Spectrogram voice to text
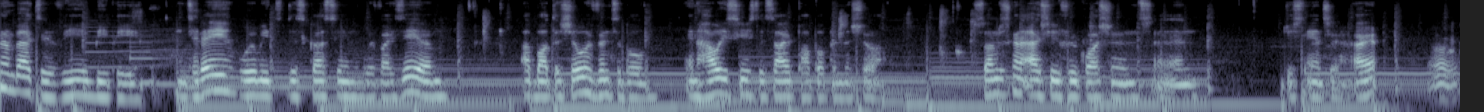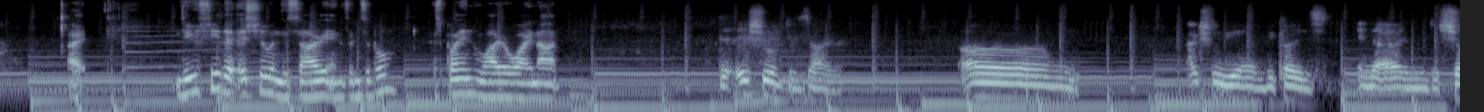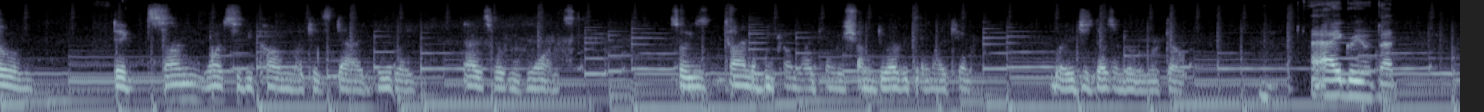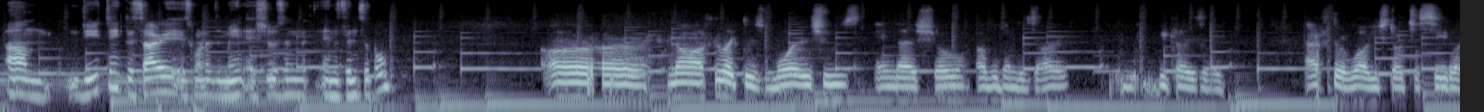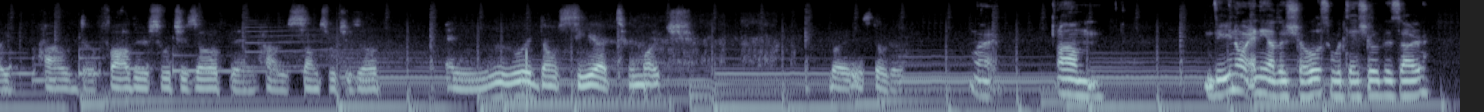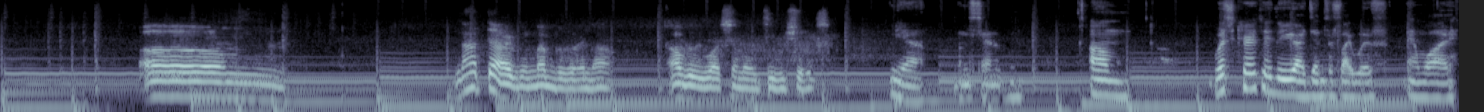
Welcome back to VBP, and today we'll be discussing with Isaiah about the show Invincible and how he sees the side pop up in the show. So I'm just gonna ask you a few questions and just answer. All right. All right. All right. Do you see the issue in Desire Invincible? Explain why or why not. The issue of desire. Um. Actually, because in the in the show, the son wants to become like his dad. He like that's what he wants. So he's trying to become like him. He's trying to do everything like him, but it just doesn't really work out. I I agree with that. Um, do you think Desire is one of the main issues in Invincible? Uh, no, I feel like there's more issues in that show other than desire, because like after a while you start to see like how the father switches up and how the son switches up, and you really don't see that too much, but it's still there. Right. Um, do you know any other shows with issue of Desire? Um, not that I remember right now. I don't really watch so many TV shows. Yeah, understandable. Um, which character do you identify with and why?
